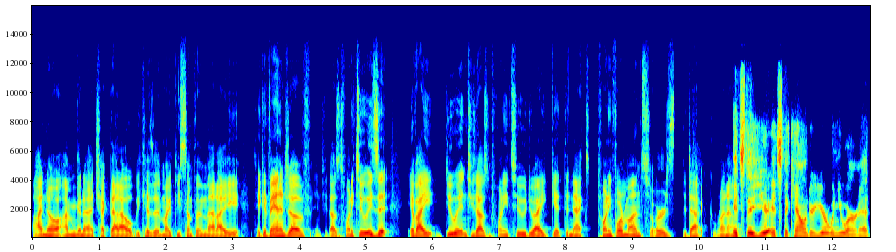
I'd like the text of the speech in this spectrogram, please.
I know I'm gonna check that out because it might be something that I take advantage of in 2022. Is it if I do it in 2022, do I get the next 24 months or is, did that run out? It's the year, it's the calendar year when you earn it.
